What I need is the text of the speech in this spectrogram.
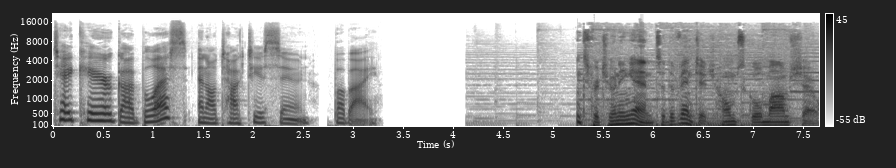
Take care, God bless, and I'll talk to you soon. Bye bye. Thanks for tuning in to the Vintage Homeschool Mom Show.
